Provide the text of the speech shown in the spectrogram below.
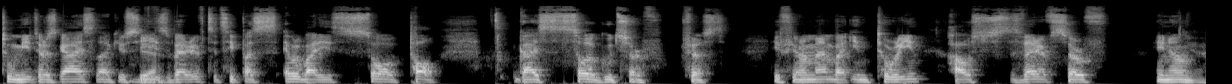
two meters guys. Like you see, yeah. is very Tsitsipas. Everybody is so tall. Guys, so good surf first. If you remember in Turin, how Zverev surf, you know, yeah.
